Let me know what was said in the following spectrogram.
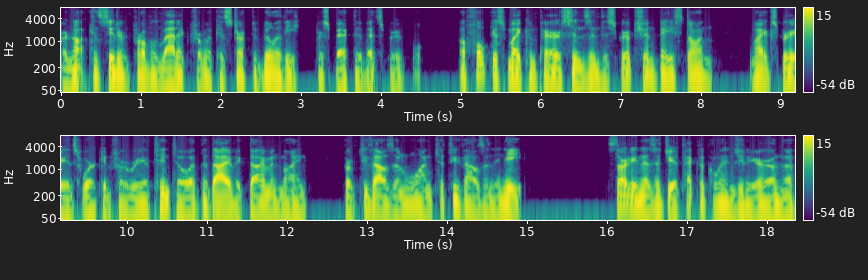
are not considered problematic from a constructability perspective at Springpole. I'll focus my comparisons and description based on my experience working for Rio Tinto at the Diavik Diamond Mine from 2001 to 2008. Starting as a geotechnical engineer on the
